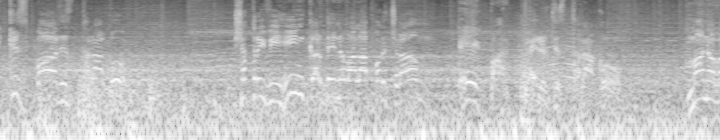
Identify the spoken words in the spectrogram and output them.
इक्कीस बार इस धरा को क्षत्रिय विहीन कर देने वाला परशुराम एक बार फिर इस धरा को मानव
